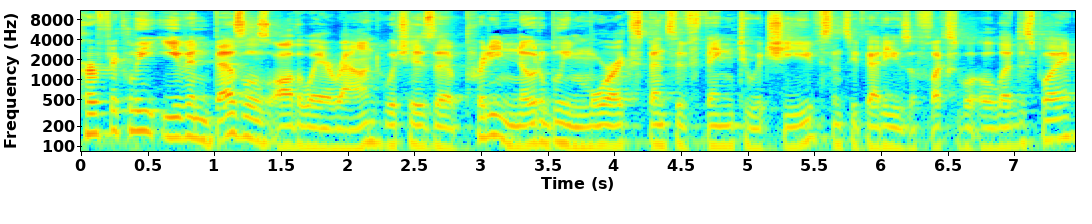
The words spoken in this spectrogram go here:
perfectly even bezels all the way around, which is a pretty notably more expensive thing to achieve since you've got to use a flexible OLED display,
